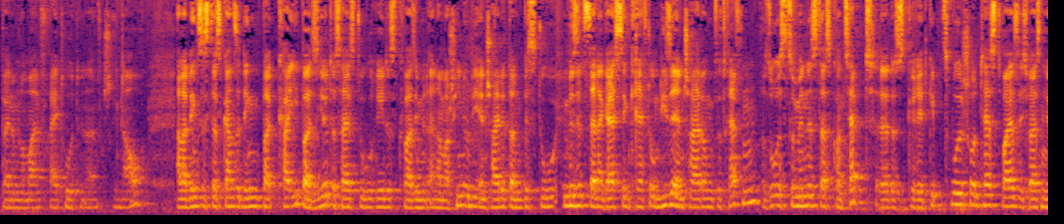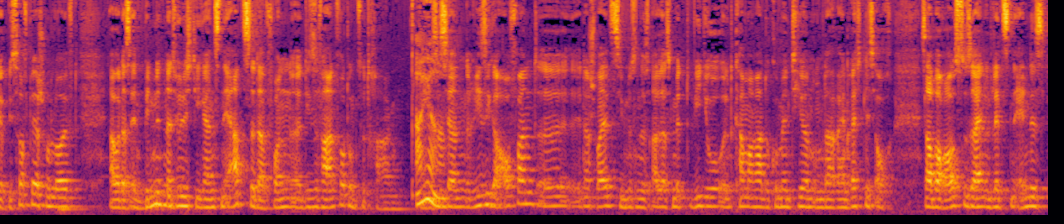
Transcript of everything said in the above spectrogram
bei einem normalen Freitod in Anführungsstrichen auch. Allerdings ist das ganze Ding KI-basiert, das heißt, du redest quasi mit einer Maschine und die entscheidet dann, bist du im Besitz deiner geistigen Kräfte, um diese Entscheidungen zu treffen. So ist zumindest das Konzept. Äh, das Gerät gibt's wohl schon testweise. Ich weiß nicht, ob die Software schon läuft, aber das entbindet natürlich die ganzen Ärzte davon, äh, diese Verantwortung zu tragen. Ah, ja. Das ist ja ein riesiger Aufwand äh, in der Schweiz. Sie müssen das alles mit Video und Kamera dokumentieren, um da rein rechtlich auch sauber raus zu sein. Und letzten Endes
